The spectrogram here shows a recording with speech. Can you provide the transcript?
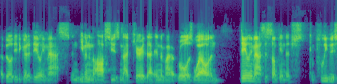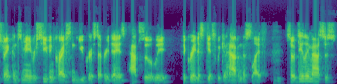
ability to go to daily mass, and even in the off season, I've carried that into my role as well. And daily mass is something that just completely strengthens me. Receiving Christ in the Eucharist every day is absolutely the greatest gift we can have in this life. Mm-hmm. So daily mass is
